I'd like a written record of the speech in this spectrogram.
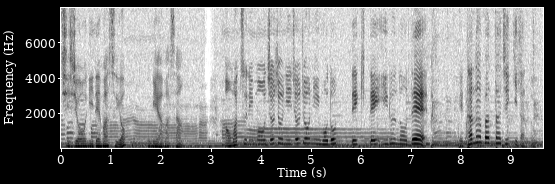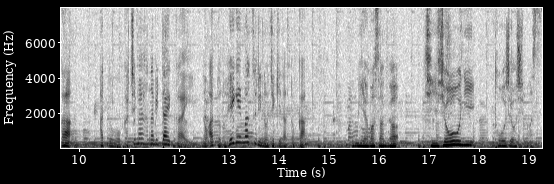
地上に出ますよ。海山さん。お祭りも徐々に徐々に戻ってきているのでえ七夕時期だとかあと勝ち前花火大会の後の平原祭りの時期だとか海山さんが地上に登場します。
